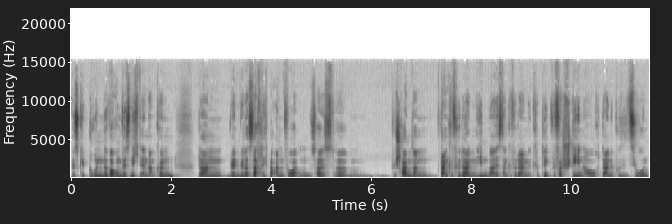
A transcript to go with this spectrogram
es gibt Gründe, warum wir es nicht ändern können. Dann werden wir das sachlich beantworten. Das heißt, ähm, wir schreiben dann Danke für deinen Hinweis, danke für deine Kritik. Wir verstehen auch deine Position.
